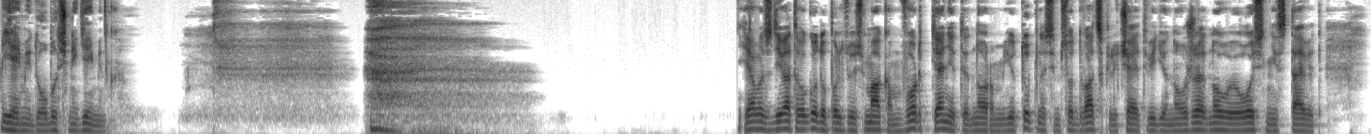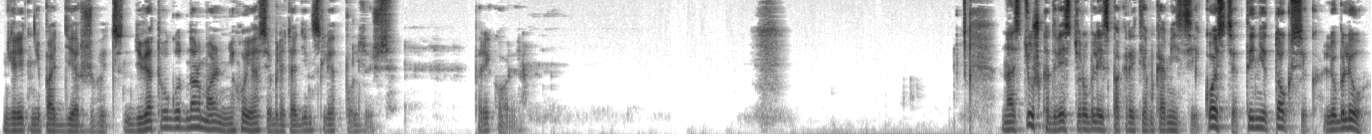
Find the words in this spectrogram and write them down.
Я имею в виду облачный гейминг. Я вот с девятого года пользуюсь маком. Word тянет и норм. YouTube на 720 включает видео, но уже новую ось не ставит. Говорит, не поддерживается. Девятого года нормально. Нихуя себе, блядь, 11 лет пользуешься. Прикольно. Настюшка 200 рублей с покрытием комиссии. Костя, ты не токсик. Люблю.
